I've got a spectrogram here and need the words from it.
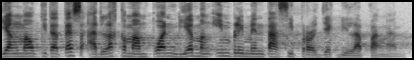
yang mau kita tes adalah kemampuan dia mengimplementasi proyek di lapangan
